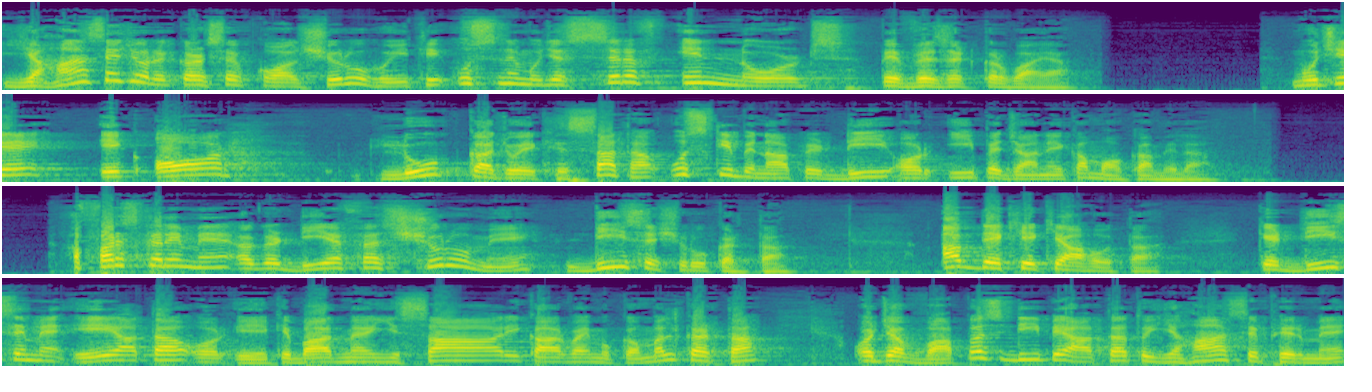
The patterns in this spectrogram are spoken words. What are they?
یہاں سے جو ریکرسو کال شروع ہوئی تھی اس نے مجھے صرف ان نوڈز پہ وزٹ کروایا مجھے ایک اور لوپ کا جو ایک حصہ تھا اس کی بنا پہ ڈی اور ای e پہ جانے کا موقع ملا اب فرض کریں میں اگر ڈی ایف ایس شروع میں ڈی سے شروع کرتا اب دیکھیے کیا ہوتا کہ ڈی سے میں اے آتا اور اے کے بعد میں یہ ساری کاروائی مکمل کرتا اور جب واپس ڈی پہ آتا تو یہاں سے پھر میں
